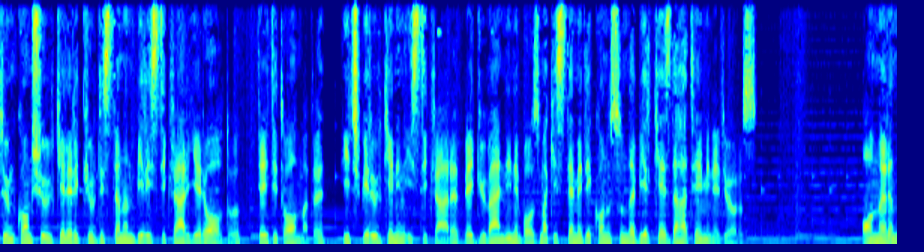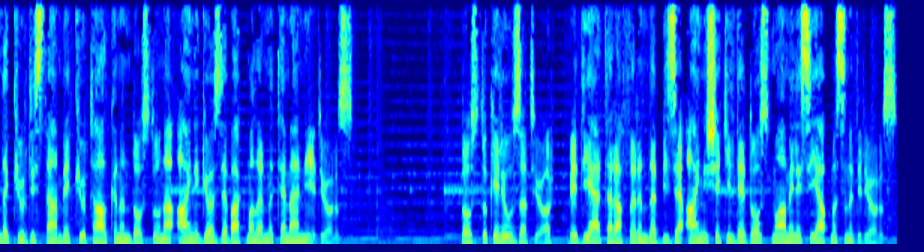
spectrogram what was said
Tüm komşu ülkeleri Kürdistan'ın bir istikrar yeri olduğu, tehdit olmadı, hiçbir ülkenin istikrarı ve güvenliğini bozmak istemediği konusunda bir kez daha temin ediyoruz. Onların da Kürdistan ve Kürt halkının dostluğuna aynı gözle bakmalarını temenni ediyoruz. Dostluk eli uzatıyor ve diğer tarafların da bize aynı şekilde dost muamelesi yapmasını diliyoruz.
